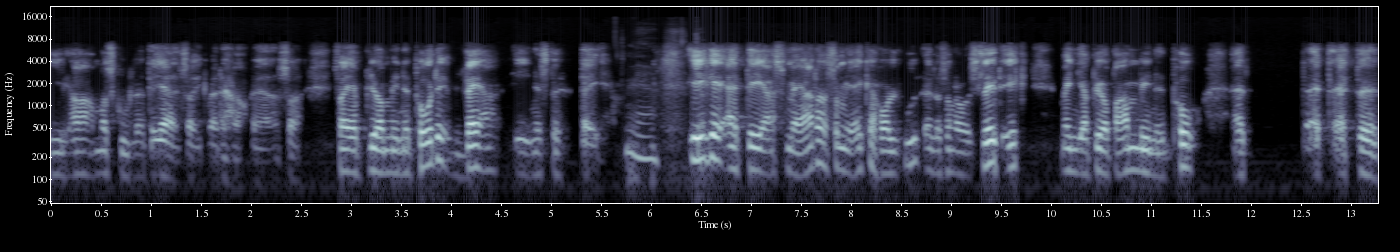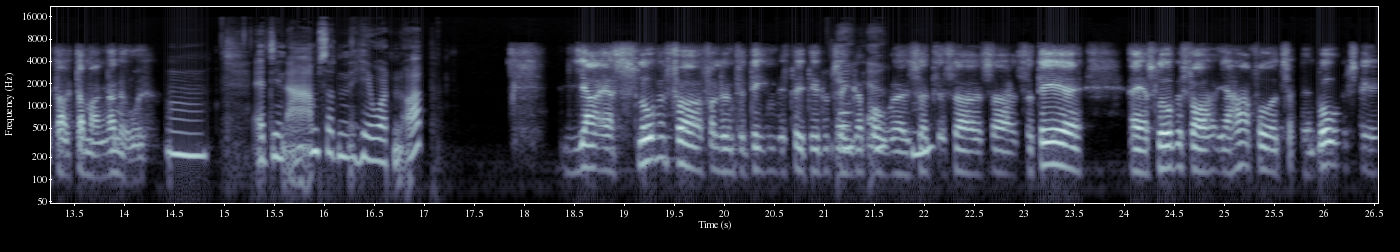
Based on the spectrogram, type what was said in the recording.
i arm og skulder, det er altså ikke, hvad det har været. Så, så jeg bliver mindet på det hver eneste dag. Ja. Ikke at det er smerter, som jeg ikke kan holde ud, eller sådan noget, slet ikke, men jeg bliver bare mindet på, at at, at uh, der, der mangler noget. Mm. At din arm, så den hæver den op? Jeg er sluppet for, for lymfedem, hvis det er det, du ja, tænker ja. på. Mm. Så, så, så, så, så det øh, er jeg sluppet for. Jeg har fået taget mål til,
